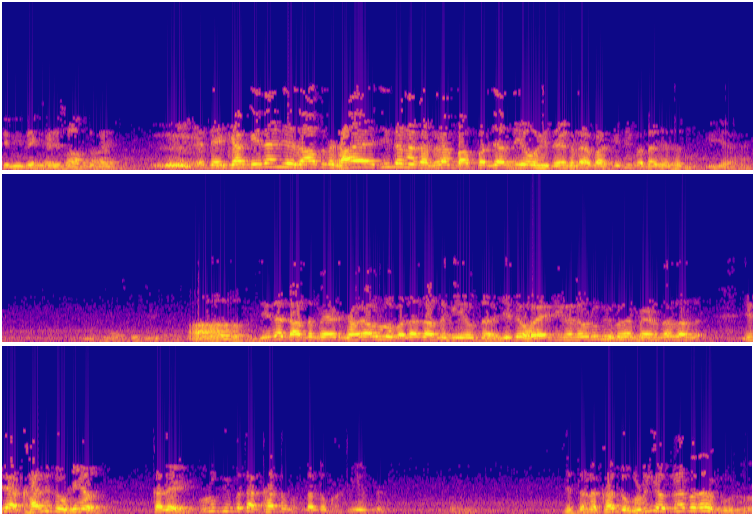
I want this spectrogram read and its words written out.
ਤਿਨੀ ਦੇਖਿਆ ਜਿਸ ਆਪ ਦਿਖਾਏ। ਇਹ ਦੇਖਿਆ ਕਿਹਦਾ ਜੇ ਸਾਫ਼ ਦਿਖਾਇਆ ਜਿਹਦੇ ਨਾਲ ਘਟਨਾ ਵਾਪਰ ਜਾਂਦੀ ਉਹੀ ਦੇਖਦਾ ਬਾਕੀ ਨਹੀਂ ਪਤਾ ਕਿਸੇ ਨੂੰ ਕੀ ਹੈ। ਹਾਂ। ਜਿਹਦਾ ਦਰਦ ਪੇਟ ਚ ਹੋਇਆ ਉਹਨੂੰ ਪਤਾ ਦਰਦ ਕੀ ਹੁੰਦਾ। ਜਿਹਦੇ ਹੋਇਆ ਨਹੀਂ ਕਦੇ ਉਹਨੂੰ ਕੀ ਪਤਾ ਪੇਟ ਦਾ ਦਰਦ? ਜਿਹਦੇ ਅੱਖਾਂ ਦੀ ਦੁਖੀਆਂ ਕਦੇ ਉਹਨੂੰ ਕੀ ਪਤਾ ਅੱਖਾਂ ਦਾ ਦੁੱਖ ਕੀ ਹੁੰਦਾ? ਜਿੱਦਾਂ ਅੱਖਾਂ ਦੁਖਣਗੀਆਂ ਉतना ਪਤਾ ਲੱਗੂਗਾ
